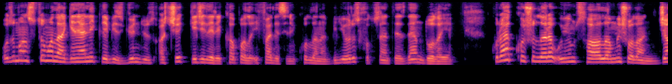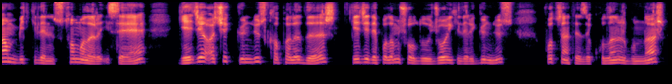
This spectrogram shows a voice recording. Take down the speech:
O zaman stomalar genellikle biz gündüz açık, geceleri kapalı ifadesini kullanabiliyoruz fotosentezden dolayı. Kurak koşullara uyum sağlamış olan cam bitkilerin stomaları ise gece açık gündüz kapalıdır. Gece depolamış olduğu CO2'leri gündüz fotosentezde kullanır bunlar.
